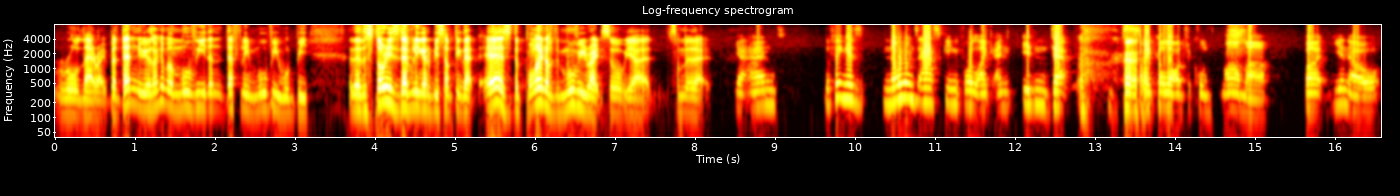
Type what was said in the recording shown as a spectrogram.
role there, right? But then if you're talking about movie, then definitely movie would be the, the story is definitely going to be something that is the point of the movie, right? So yeah, something like that. Yeah, and the thing is, no one's asking for like an in-depth psychological drama, but you know,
